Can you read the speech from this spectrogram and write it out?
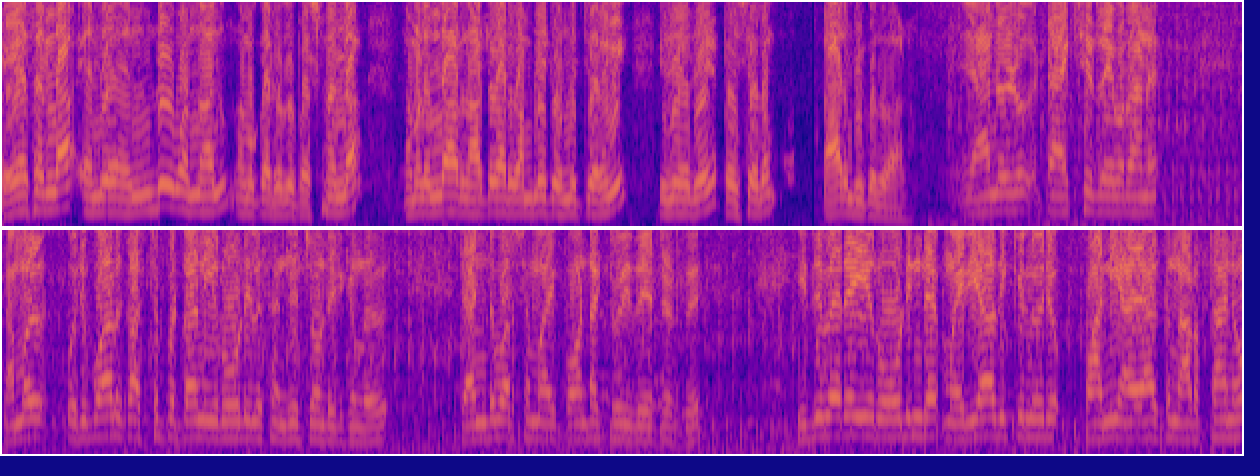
കേസല്ല എന്ത് എന്ത് വന്നാലും നമുക്കതൊരു പ്രശ്നമല്ല. നമ്മളെല്ലാവരും നാട്ടുകാർ കംപ്ലീറ്റ് ഒന്നിച്ചിറങ്ങി ഇതിനെതിരെ പ്രതിഷേധം ആരംഭിക്കുന്നതാണ്. ഞാനൊരു ടാക്സി ഡ്രൈവറാണ്. നമ്മൾ ഒരുപാട് കഷ്ടപ്പെട്ടാണ് ഈ റോഡിൽ സഞ്ചരിച്ചുകൊണ്ടിരിക്കുന്നത്. രണ്ട് വർഷമായി കോൺട്രാക്ടർ ഇത് ഏറ്റെടുത്ത്. ഇതുവരെ ഈ റോഡിന്റെ മര്യാദയ്ക്കുള്ളൊരു പണി അയാൾക്ക് നടത്താനോ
